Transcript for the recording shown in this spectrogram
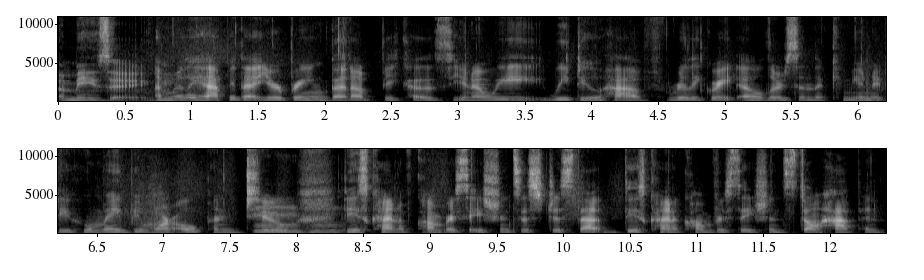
amazing. I'm really happy that you're bringing that up because you know we we do have really great elders in the community who may be more open to mm-hmm. these kind of conversations. It's just that these kind of conversations don't happen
